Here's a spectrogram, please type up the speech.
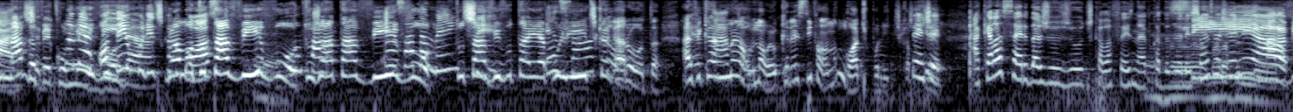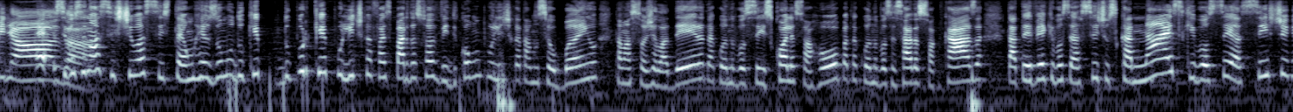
parte. nada a ver comigo. Odeio política, Meu não amor, tu gosto. tá vivo, Não tu fala- já tá vivo. Exatamente. Tu tá vivo, tá aí a Exato. política, garota. Aí fica, Exato. não, não, eu cresci falando, não gosto de política. Gente, porque... aquela série da Juju que ela fez na época das Aham. eleições é genial. maravilhosa. É, se você não assistiu, assista. É um resumo do, que, do porquê política faz parte da sua vida. E como política tá no seu banho, tá na sua geladeira, tá quando você escolhe a sua roupa, tá quando você sai da sua casa, tá a TV que você assiste, os canais que você assiste,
